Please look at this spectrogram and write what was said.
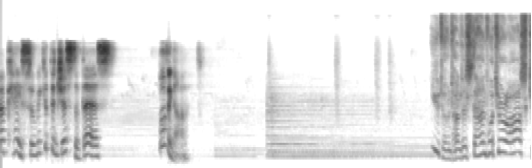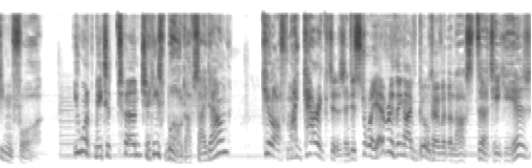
Okay, so we get the gist of this. Moving on. You don't understand what you're asking for. You want me to turn Jenny's world upside down? Kill off my characters and destroy everything I've built over the last 30 years?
